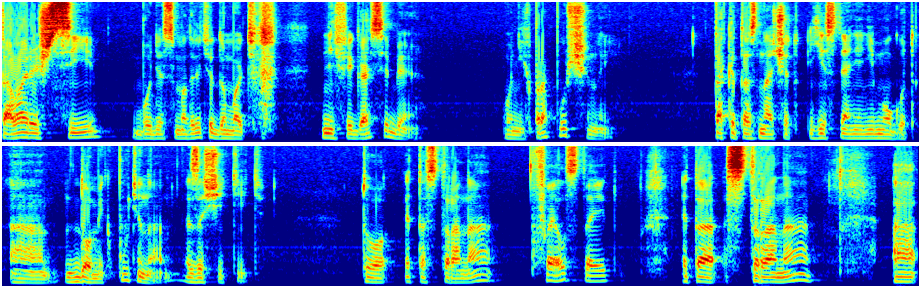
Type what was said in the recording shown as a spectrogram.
Товарищ Си будет смотреть и думать, нифига себе, у них пропущенный. Так это значит, если они не могут а, домик Путина защитить, то эта страна fail state, это страна а,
